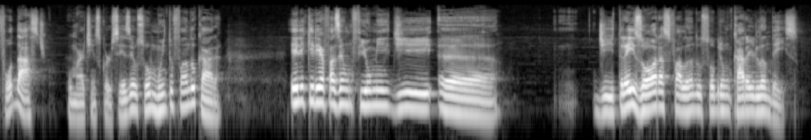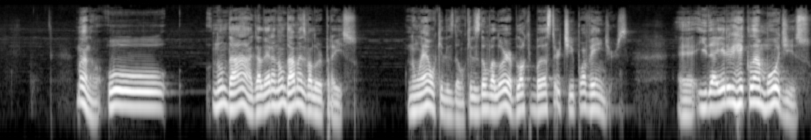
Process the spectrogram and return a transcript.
fodástico. O Martin Scorsese, eu sou muito fã do cara. Ele queria fazer um filme de. Uh, de três horas falando sobre um cara irlandês. Mano, o. Não dá, a galera não dá mais valor para isso. Não é o que eles dão. O que eles dão valor é blockbuster tipo Avengers. É, e daí ele reclamou disso.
